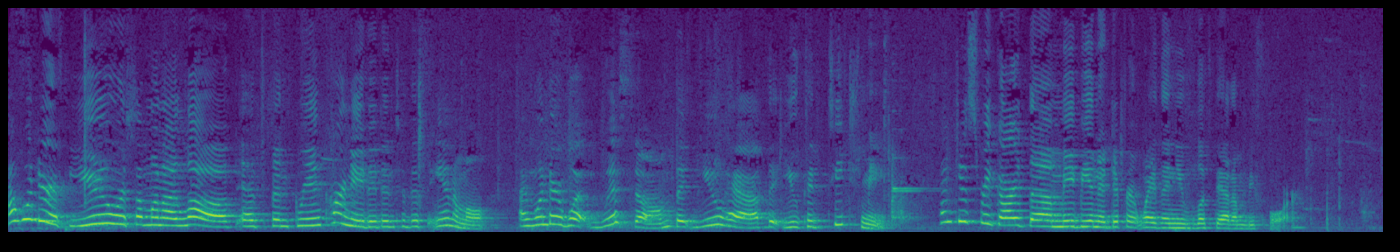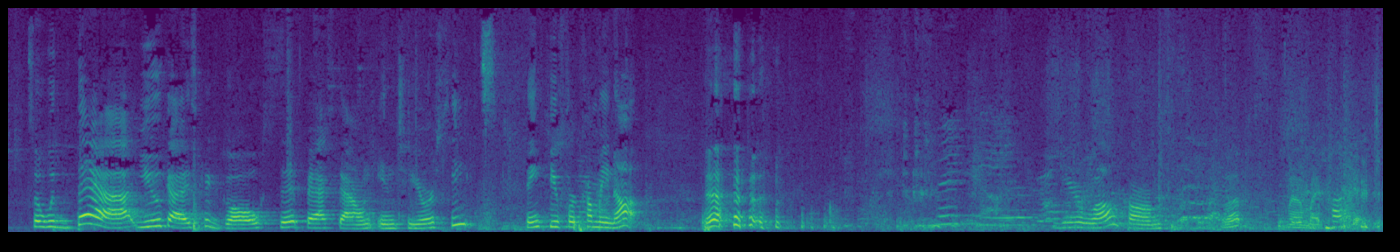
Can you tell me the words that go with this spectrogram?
I wonder if you or someone I loved has been reincarnated into this animal. I wonder what wisdom that you have that you could teach me. And just regard them maybe in a different way than you've looked at them before. So, with that, you guys could go sit back down into your seats. Thank you for coming up. Thank you. You're welcome. Whoops, out of my pocket.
